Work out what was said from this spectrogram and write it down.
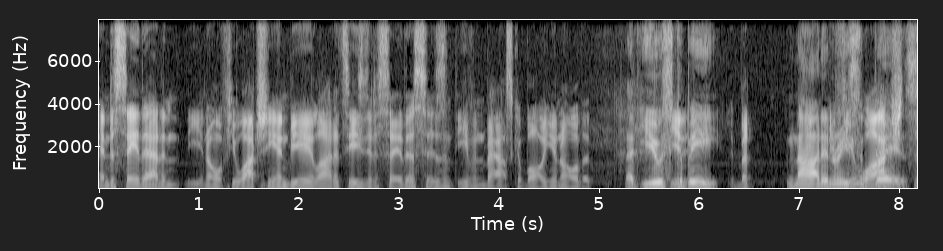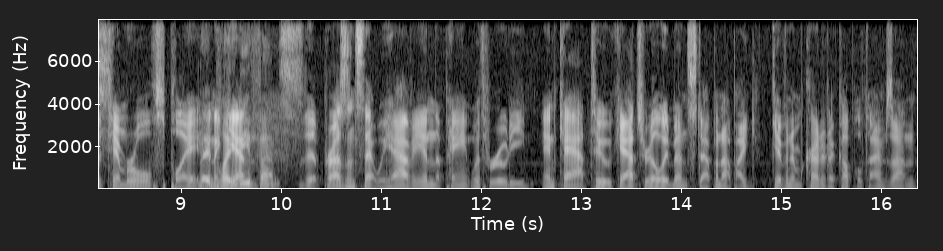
And to say that, and you know, if you watch the NBA a lot, it's easy to say this isn't even basketball. You know that, That used you- to be but not in if recent you watch days. the Timberwolves play, They and play again, defense. the presence that we have in the paint with Rudy and KAT too. KAT's really been stepping up. I've given him credit a couple times on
